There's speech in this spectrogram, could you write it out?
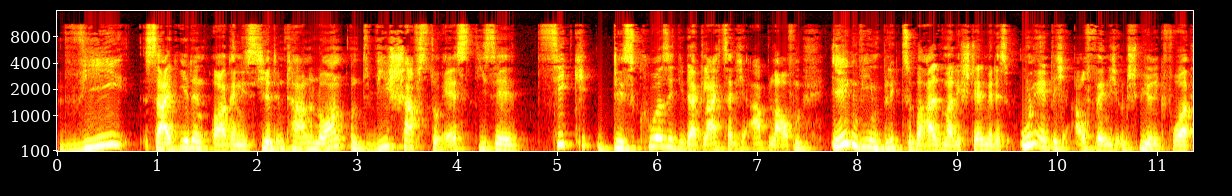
Wie seid ihr denn organisiert im Tarnelorn und wie schaffst du es, diese zig Diskurse, die da gleichzeitig ablaufen, irgendwie im Blick zu behalten, weil ich stelle mir das unendlich aufwendig und schwierig vor.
